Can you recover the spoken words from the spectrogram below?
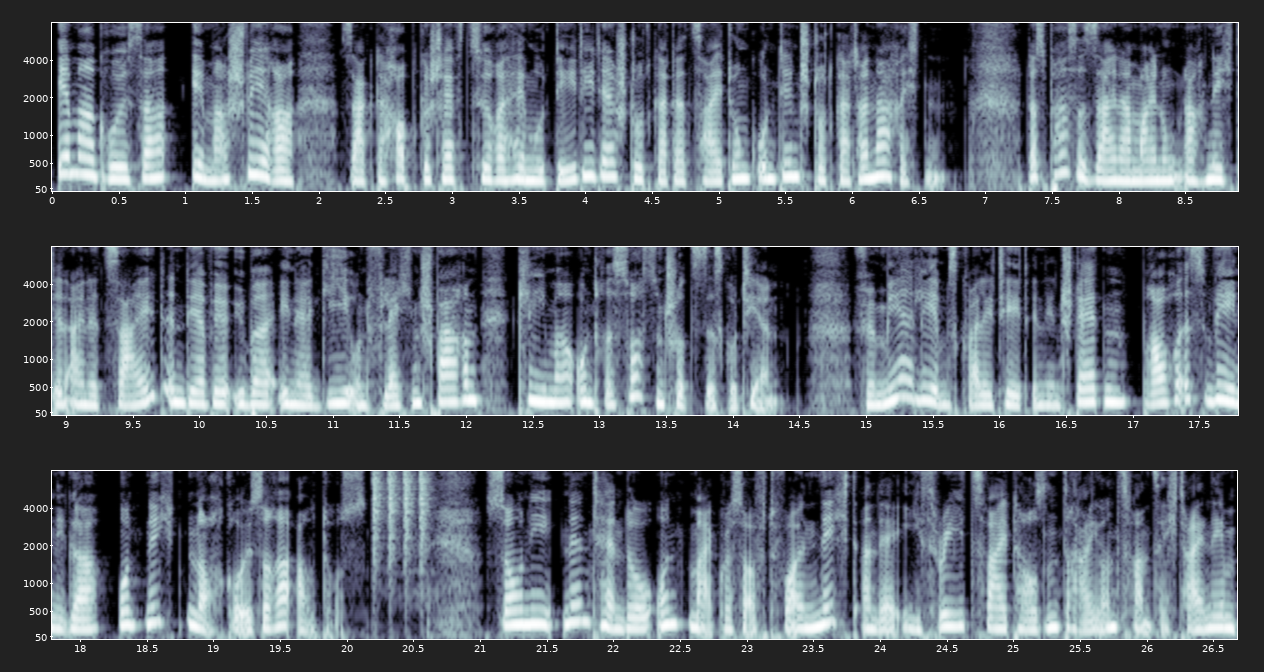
immer größer, immer schwerer, sagte Hauptgeschäftsführer Helmut Dedi der Stuttgarter Zeitung und den Stuttgarter Nachrichten. Das passe seiner Meinung nach nicht in eine Zeit, in der wir über Energie- und Flächensparen, Klima- und Ressourcenschutz diskutieren. Für mehr Lebensqualität in den Städten brauche es weniger und nicht noch größere Autos. Sony, Nintendo und Microsoft wollen nicht an der E3 2023 teilnehmen.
